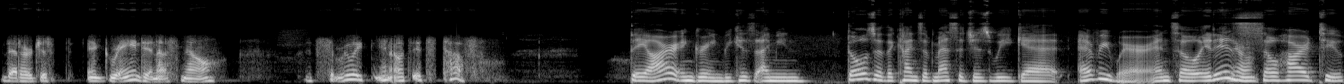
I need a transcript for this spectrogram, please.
that are just ingrained in us now. It's really you know it's, it's tough. They are ingrained because I mean those are the kinds of messages we get everywhere. And so it is yeah. so hard to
